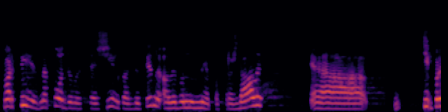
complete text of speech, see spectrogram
В квартирі знаходилася жінка з дитиною, але вони не постраждали. Ті про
